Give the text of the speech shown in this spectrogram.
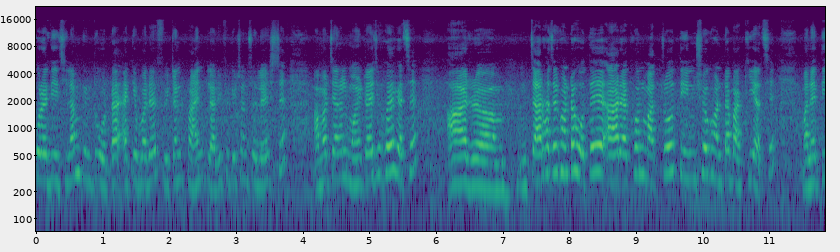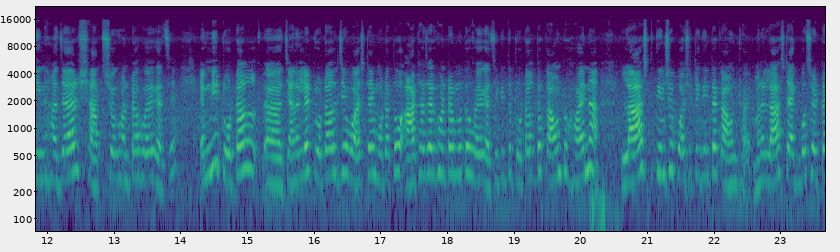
করে দিয়েছিলাম, কিন্তু ওটা একেবারে ফিট অ্যান্ড ফাইন ক্লারিফিকেশন চলে এসছে। আমার চ্যানেল মনিটাইজ হয়ে গেছে। আর চার হাজার ঘণ্টা হতে আর এখন মাত্র তিনশো ঘণ্টা বাকি আছে। মানে তিন হাজার সাতশো ঘণ্টা হয়ে গেছে। এমনি টোটাল চ্যানেলের টোটাল যে ওয়াচ টাইম ওটা তো আট হাজার ঘণ্টার মতো হয়ে গেছে। কিন্তু টোটাল তো কাউন্ট হয় না। লাস্ট তিনশো পঁয়ষট্টি দিনটা কাউন্ট হয়। মানে লাস্ট এক বছরটা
